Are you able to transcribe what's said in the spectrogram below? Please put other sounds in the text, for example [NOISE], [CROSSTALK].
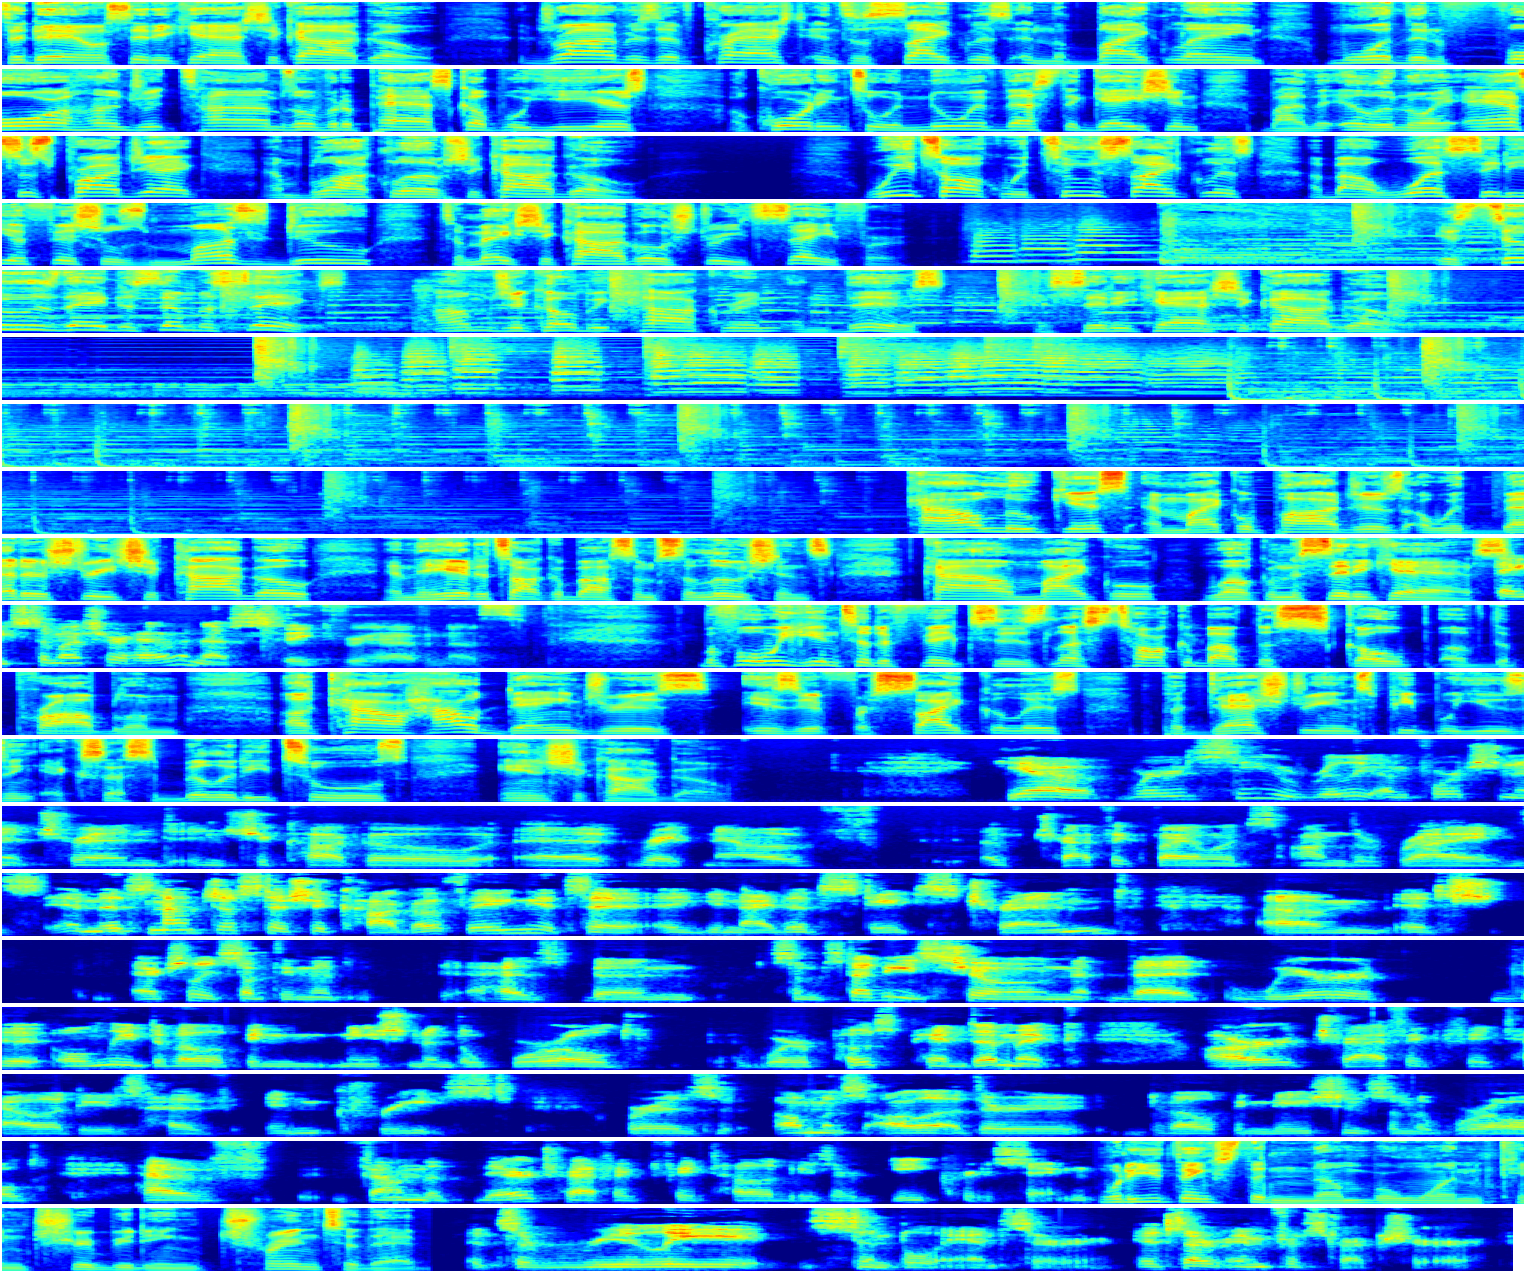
Today on CityCast Chicago, drivers have crashed into cyclists in the bike lane more than 400 times over the past couple years, according to a new investigation by the Illinois Answers Project and Block Club Chicago. We talk with two cyclists about what city officials must do to make Chicago streets safer. It's Tuesday, December 6th. I'm Jacoby Cochran, and this is CityCast Chicago. Kyle Lucas and Michael Podgers are with Better Street Chicago, and they're here to talk about some solutions. Kyle, Michael, welcome to CityCast. Thanks so much for having us. Thank you for having us. Before we get into the fixes, let's talk about the scope of the problem. Uh, Kyle, how dangerous is it for cyclists, pedestrians, people using accessibility tools in Chicago? Yeah, we're seeing a really unfortunate trend in Chicago uh, right now of of traffic violence on the rise. And it's not just a Chicago thing, it's a, a United States trend. Um, it's actually something that has been some studies shown that we're the only developing nation in the world where post pandemic our traffic fatalities have increased whereas almost all other developing nations in the world have found that their traffic fatalities are decreasing. What do you think is the number one contributing trend to that? It's a really simple answer. It's our infrastructure.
